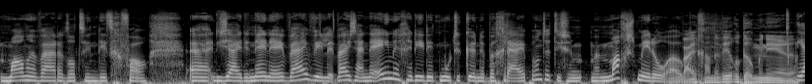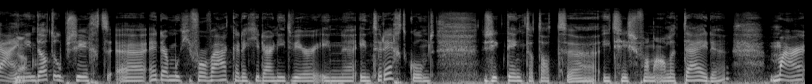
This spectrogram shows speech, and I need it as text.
mannen waren dat in dit geval. Uh, die zeiden: nee, nee, wij, willen, wij zijn de enigen die dit moeten kunnen begrijpen. Want het is een, een machtsmiddel ook. Wij gaan de wereld domineren. Ja, en in dat opzicht, uh, daar moet je voor waken dat je daar niet weer in, uh, in terecht komt. Dus ik denk dat dat iets is van alle tijden. Maar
